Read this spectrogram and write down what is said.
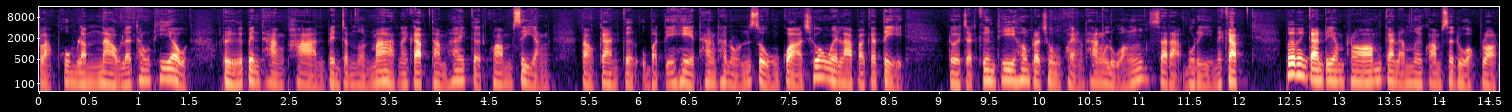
กลับภูมิลำเนาและท่องเที่ยวหรือเป็นทางผ่านเป็นจำนวนมากนะครับทำให้เกิดความเสี่ยง ต่อการเกิดอุบัติเหตุทางถนนสูงกว่าช่วงเวลาปกติ โดยจัดขึ้นที่ห้องประชุมแขวงทางหลวงสระบุรีนะครับเพื่อเป็นการเตรียมพร้อมการอำนวยความสะดวกปลอด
